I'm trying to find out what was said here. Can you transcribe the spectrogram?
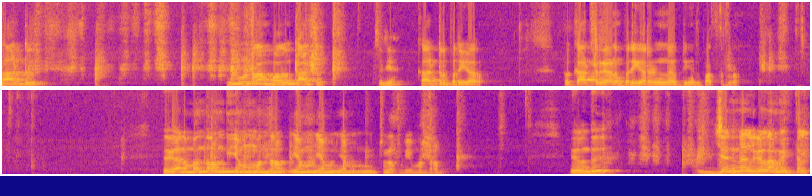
காற்று. மூன்றாம் பாதம் காற்று. சரியா? காற்று பரிகாரம். இப்போ காற்றுக்கான பரிகாரம் என்ன அப்படிங்கிறது பார்த்துடலாம். இதுக்கான மந்திரம் வந்து எம் மந்திரம் எம் எம் எம் சொல்லக்கூடிய மந்திரம். இது வந்து ஜன்னல்கள் அமைத்தல்.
